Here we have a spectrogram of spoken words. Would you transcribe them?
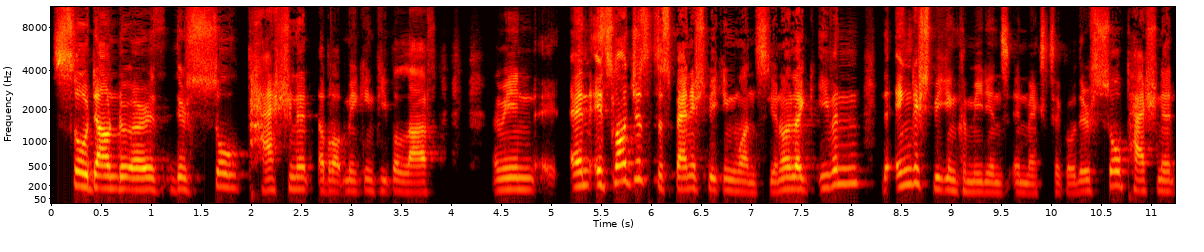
so down to earth. They're so passionate about making people laugh. I mean, and it's not just the Spanish speaking ones, you know, like even the English speaking comedians in Mexico, they're so passionate.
